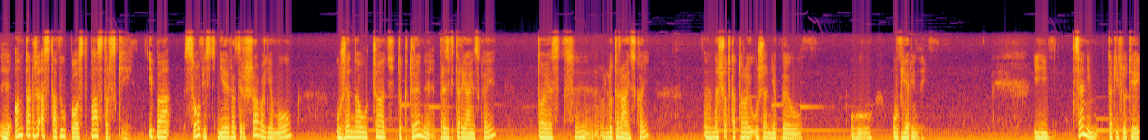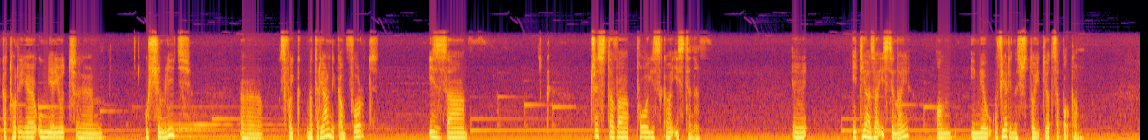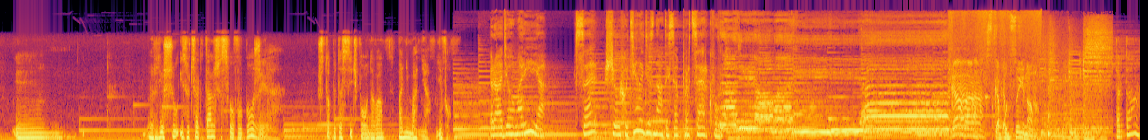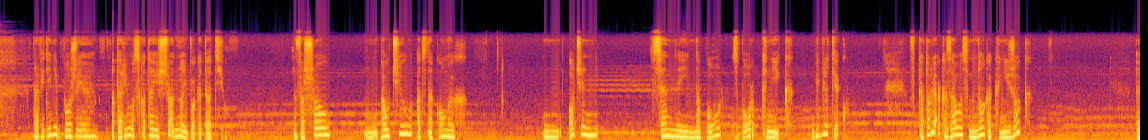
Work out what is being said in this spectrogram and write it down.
Y, on także ostawił post pastorski, iba совесть nie rozrzeszała jemu уже nauczać doktryny prezwiteriańskiej, to jest y, luterańskiej, насчет y, której już nie był u, I cenim takich ludzi, którzy umieją um, uściemlić swój materialny komfort i za чистого поиска истины. И, идя за истиной, он имел уверенность, что идет за Богом. И решил изучать дальше Слово Божие, чтобы достичь полного понимания его. Радио Мария – Все, що ви хотіли дізнатися про церкву. Радіо Марія. Кава з капуцином. Тогда проведение Божие одарило Скотта еще одной благодатью. Вошел, получил от знакомых очень ценный набор, сбор книг, библиотеку. w której okazało się mnoga kniżok e,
